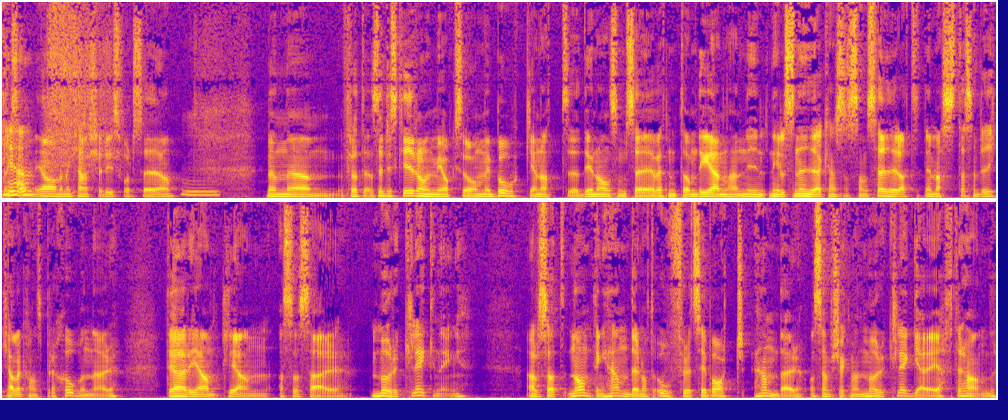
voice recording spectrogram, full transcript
det liksom. ja. men det kanske, det är svårt att säga. mm, Men ehm, för att, alltså det skriver hon ju också om i boken att det är någon som säger, jag vet inte om det är den här Ni- Nils Nia kanske som säger att det mesta som vi kallar konspirationer Det är egentligen, alltså så här, mörkläggning. Alltså att någonting händer, något oförutsägbart händer och sen försöker man mörklägga det i efterhand.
